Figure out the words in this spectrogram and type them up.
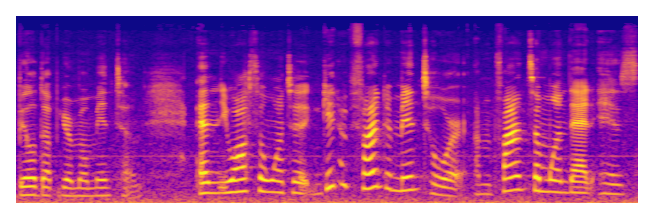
build up your momentum. And you also want to get a find a mentor. Um, find someone that is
